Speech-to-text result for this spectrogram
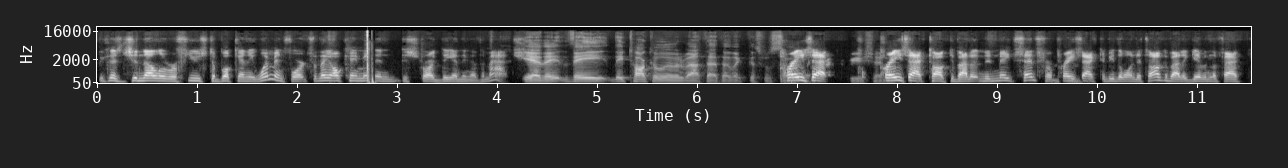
because Janela refused to book any women for it, so they all came in and destroyed the ending of the match. Yeah, they they they talked a little bit about that. That like this was Prazak- Prazak talked about it, and it made sense for Mhm. Prazak to be the one to talk about it, given the fact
